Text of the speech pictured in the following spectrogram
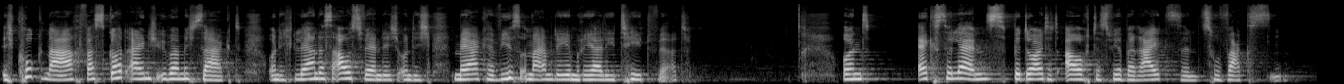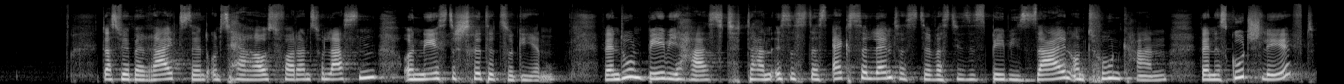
ich gucke nach, was Gott eigentlich über mich sagt und ich lerne das auswendig und ich merke, wie es in meinem Leben Realität wird. Und Exzellenz bedeutet auch, dass wir bereit sind zu wachsen. Dass wir bereit sind, uns herausfordern zu lassen und nächste Schritte zu gehen. Wenn du ein Baby hast, dann ist es das Exzellenteste, was dieses Baby sein und tun kann, wenn es gut schläft,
